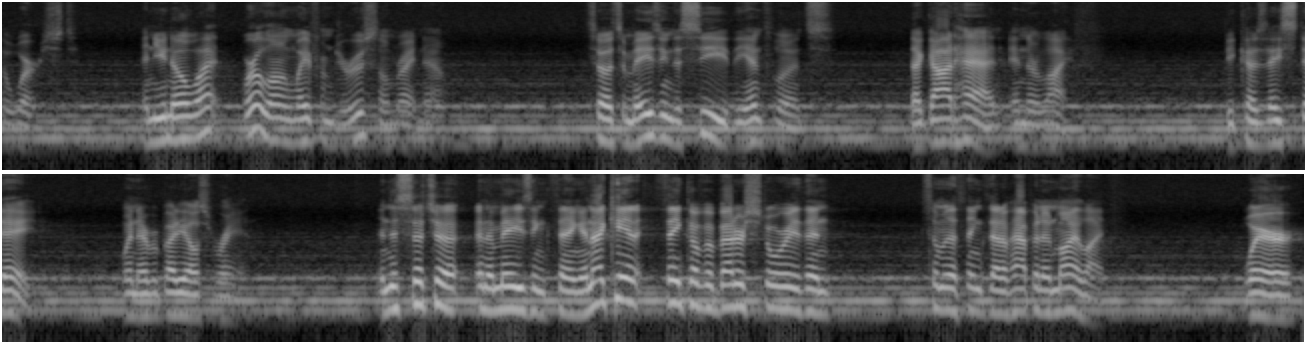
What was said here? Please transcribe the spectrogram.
the worst. And you know what? We're a long way from Jerusalem right now. So it's amazing to see the influence that God had in their life because they stayed when everybody else ran. And is such a, an amazing thing. And I can't think of a better story than some of the things that have happened in my life where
